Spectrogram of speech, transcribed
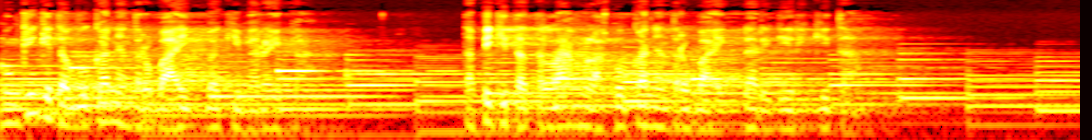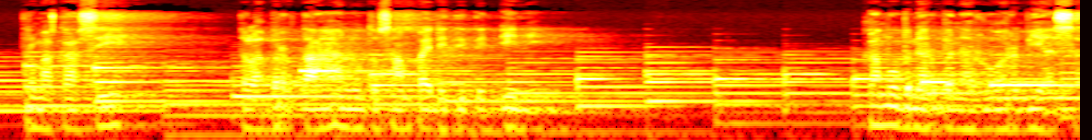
Mungkin kita bukan yang terbaik bagi mereka, tapi kita telah melakukan yang terbaik dari diri kita. Terima kasih telah bertahan untuk sampai di titik ini. Kamu benar-benar luar biasa.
